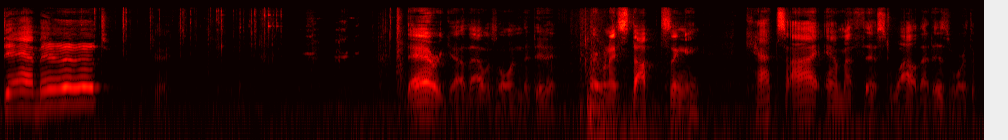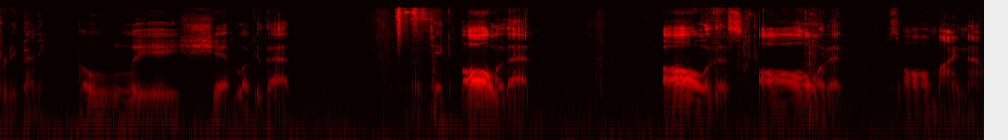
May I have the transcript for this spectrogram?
damn it! Okay. There we go. That was the one that did it. Right when I stopped singing. Cat's Eye Amethyst. Wow, that is worth a pretty penny. Holy shit, look at that. I'll take all of that. All of this. All of it. It's all mine now.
